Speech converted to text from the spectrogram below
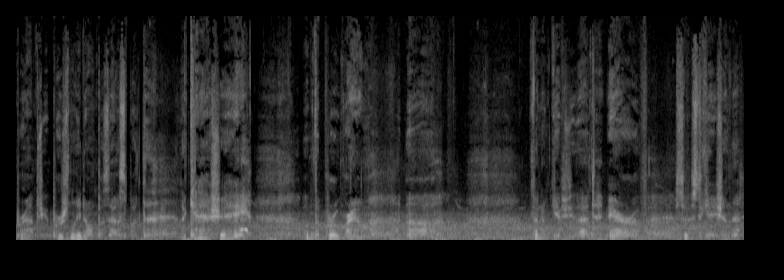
perhaps you personally don't possess, but the, the cachet of the program uh, kind of gives you that air of sophistication that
